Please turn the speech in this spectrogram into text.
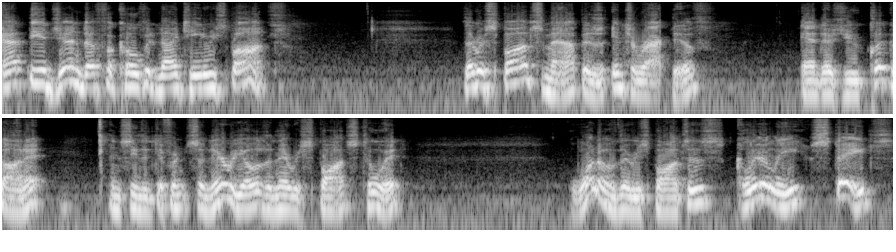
at the agenda for COVID-19 response. The response map is interactive, and as you click on it, and see the different scenarios and their response to it. One of the responses clearly states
